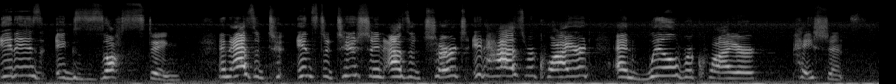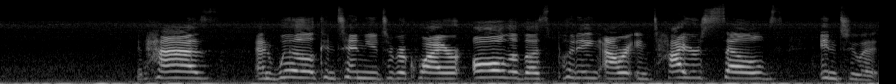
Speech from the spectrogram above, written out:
it is exhausting. And as an t- institution, as a church, it has required and will require patience. It has and will continue to require all of us putting our entire selves into it.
